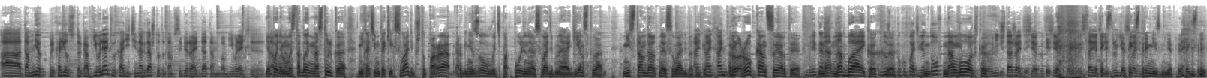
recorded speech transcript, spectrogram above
А там мне приходилось только объявлять, выходить, иногда что-то там собирать, да, там объявлять. Э, Я того, понял, там. мы с тобой настолько не хотим таких свадеб, что пора организовывать подпольное свадебное агентство нестандартная свадьба. А, а, а, Рок-концерты на, на байках. Нужно покупать винтовку на лодках. уничтожать всех, всех представителей это, других Это экстремизм, нет, это экстремизм.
